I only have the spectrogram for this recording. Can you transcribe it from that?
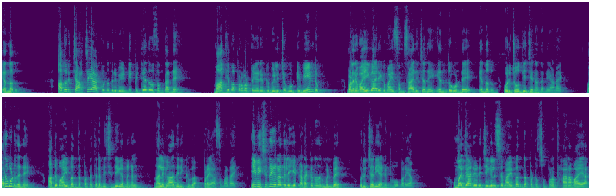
എന്നതും അതൊരു ചർച്ചയാക്കുന്നതിന് വേണ്ടി പിറ്റേ ദിവസം തന്നെ മാധ്യമപ്രവർത്തകരെയൊക്കെ വിളിച്ചുകൂട്ടി വീണ്ടും വളരെ വൈകാരികമായി സംസാരിച്ചത് എന്തുകൊണ്ട് എന്നതും ഒരു ചോദ്യചിഹ്നം തന്നെയാണ്. അതുകൊണ്ട് തന്നെ അതുമായി ബന്ധപ്പെട്ട ചില വിശദീകരണങ്ങൾ നൽകാതിരിക്കുക പ്രയാസമാണ്. ഈ വിശദീകരണത്തിലേക്ക് കടക്കുന്നതിന് മുൻപേ ഒരു ചെറിയ അനുഭവം പറയാം. ഉമ്മൻചാണ്ടിയുടെ ചികിത്സയുമായി ബന്ധപ്പെട്ട സുപ്രധാനമായ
